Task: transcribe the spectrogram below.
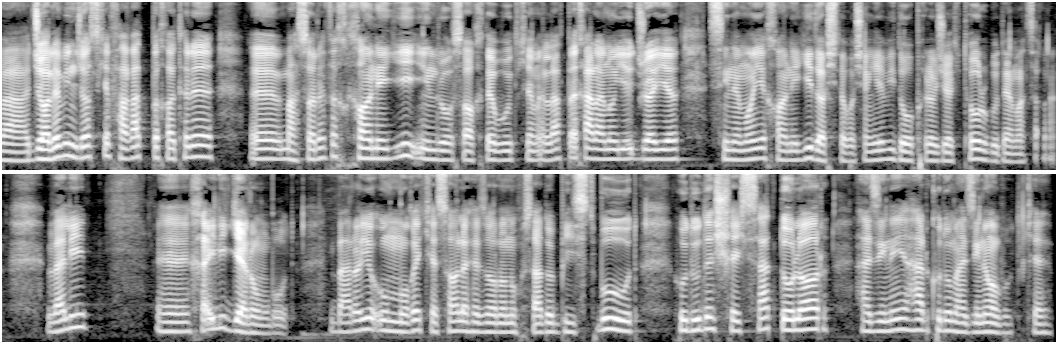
و جالب اینجاست که فقط به خاطر مصارف خانگی این رو ساخته بود که ملت بخرن و یه جای سینمای خانگی داشته باشن یه ویدیو پروژکتور بوده مثلا. ولی خیلی گرون بود. برای اون موقع که سال 1920 بود حدود 600 دلار هزینه هر کدوم از اینا بود که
